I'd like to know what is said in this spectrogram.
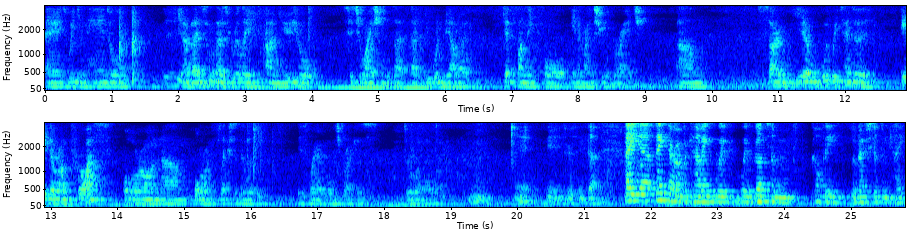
and we can handle, you know, those, some of those really unusual situations that, that you wouldn't be able to get funding for in a mainstream branch. Um, so yeah, we, we tend to either on price or on um, or on flexibility is where mortgage brokers do a lot of their work. Mm. Yeah, yeah, interesting stuff. Hey, uh, thanks everyone for coming. We've we've got some coffee. We've actually got some cake.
